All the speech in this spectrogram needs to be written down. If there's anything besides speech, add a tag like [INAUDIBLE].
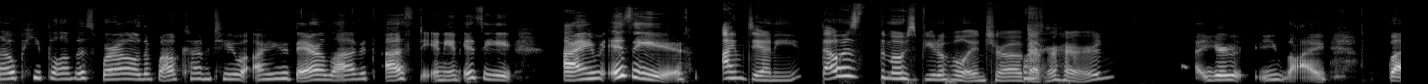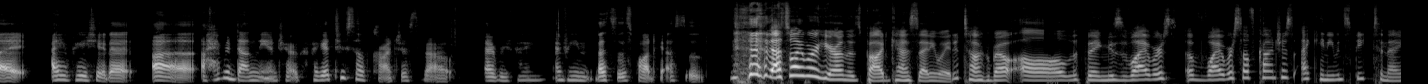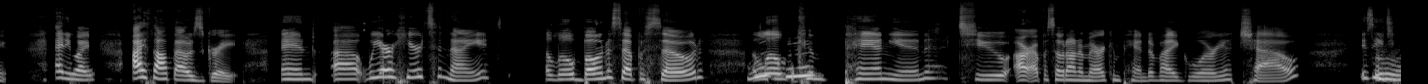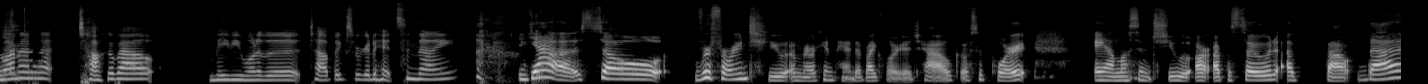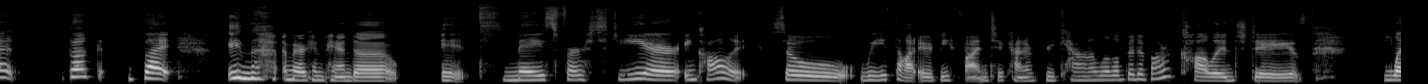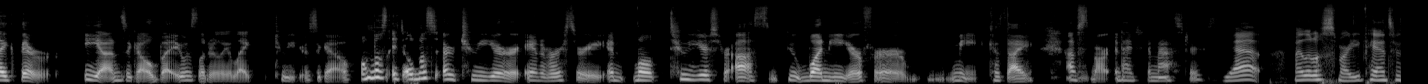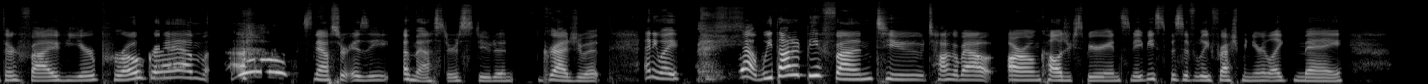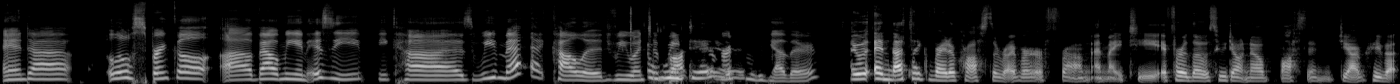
Hello, people of this world. Welcome to Are You There, Love? It's us, Danny and Izzy. I'm Izzy. I'm Danny. That was the most beautiful intro I've [LAUGHS] ever heard. You're you lie, but I appreciate it. Uh, I haven't done the intro because I get too self conscious about everything. I mean, that's this podcast is. [LAUGHS] That's why we're here on this podcast anyway to talk about all the things why we're of why we're self conscious. I can't even speak tonight. Anyway, I thought that was great, and uh, we are here tonight. A little bonus episode, a little companion to our episode on American Panda by Gloria Chao. Izzy, do you want to talk about maybe one of the topics we're going to hit tonight? Yeah, so referring to American Panda by Gloria Chao, go support and listen to our episode about that book. But in American Panda, it's May's first year in college. So we thought it would be fun to kind of recount a little bit of our college days like they're eons ago, but it was literally like two years ago. Almost it's almost our two year anniversary and well, two years for us, one year for me, because I I'm smart and I did a master's. Yeah, my little smarty pants with her five year program. Snaps for Izzy, a master's student, graduate. Anyway, [LAUGHS] yeah, we thought it'd be fun to talk about our own college experience, maybe specifically freshman year, like May, and uh, a little sprinkle uh, about me and Izzy because we met at college. We went to We Boston did. University together. It wa- and that's like right across the river from MIT. For those who don't know Boston geography, but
